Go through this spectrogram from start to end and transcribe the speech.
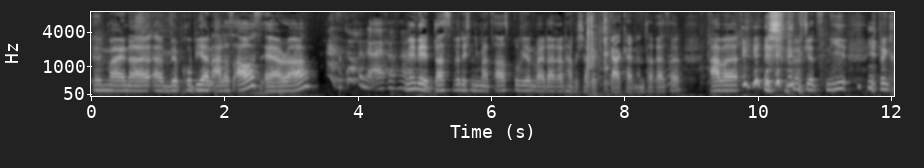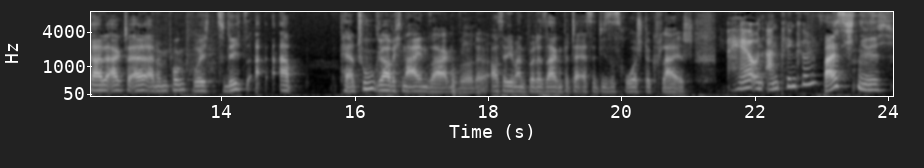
in meiner, ähm, wir probieren alles aus, Era. also doch in der Eiferfast. Nee, nee, das würde ich niemals ausprobieren, weil daran habe ich ja wirklich gar kein Interesse. Aber ich würde jetzt nie, ich bin gerade aktuell an einem Punkt, wo ich zu nichts ab per Tu, glaube ich, Nein sagen würde. Außer jemand würde sagen, bitte esse dieses rohe Stück Fleisch. Hä, und anpinkeln? Weiß ich nicht.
